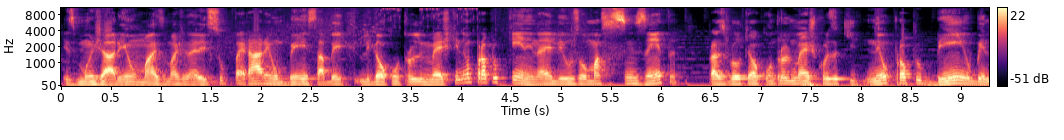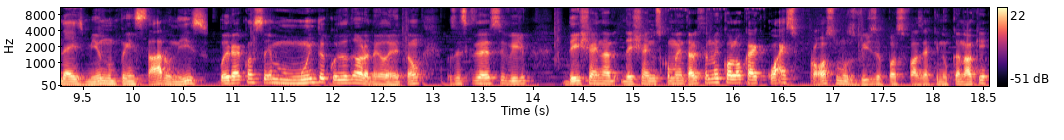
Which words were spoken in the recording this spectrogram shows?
eles manjariam mais, imaginaria, eles superarem o Ben, saber ligar o controle médico, que nem o próprio Kenny, né? Ele usou massa cinzenta para desbloquear o controle médico, coisa que nem o próprio Ben, o Ben 10.000 não pensaram nisso. Poderia acontecer muita coisa da hora, né, galera? Então, se vocês quiserem esse vídeo, deixa aí, na, deixa aí nos comentários. Também colocar quais próximos vídeos eu posso fazer aqui no canal, que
